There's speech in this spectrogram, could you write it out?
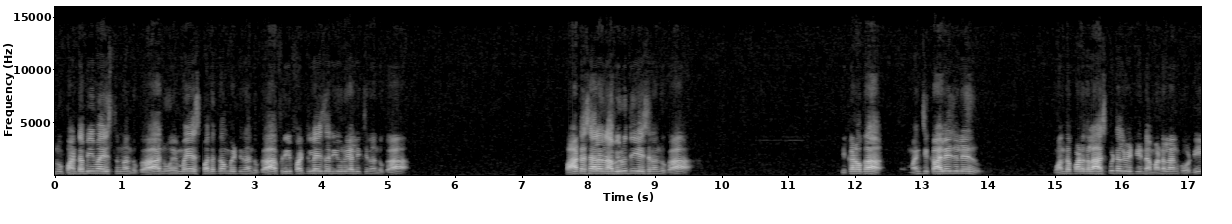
నువ్వు పంట బీమా ఇస్తున్నందుక నువ్వు ఎంఐఎస్ పథకం పెట్టినందుక ఫ్రీ ఫర్టిలైజర్ యూరియాలు ఇచ్చినందుక పాఠశాలను అభివృద్ధి చేసినందుక. ఇక్కడ ఒక మంచి కాలేజీ లేదు. వంద పడకల హాస్పిటల్ పెట్టిండా మండలానికి ఒకటి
